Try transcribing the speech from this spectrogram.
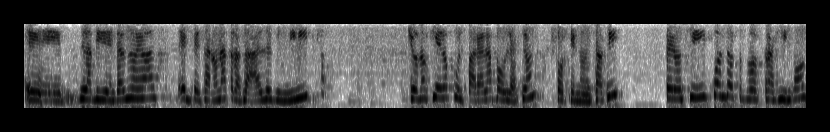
eh, las viviendas nuevas empezaron atrasadas desde un inicio. Yo no quiero culpar a la población porque no es así, pero sí cuando nos trajimos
